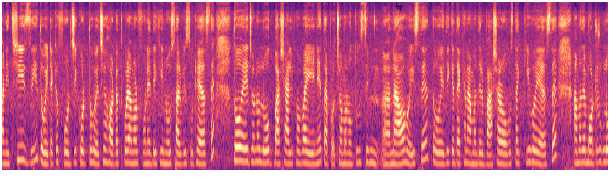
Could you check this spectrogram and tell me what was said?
মানে থ্রি জি, তো এটাকে ফোর জি করতে হয়েছে। হঠাৎ করে আমার ফোনে দেখি নো সার্ভিস উঠে আসে। তো এই জন্য লোক বাসা আলিফাবা এনে, তারপর হচ্ছে আমার নতুন সিম নেওয়া হয়েছে। তো এদিকে দেখেন আমাদের বাসার অবস্থা কি হয়ে আছে। আমাদের মটরগুলো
